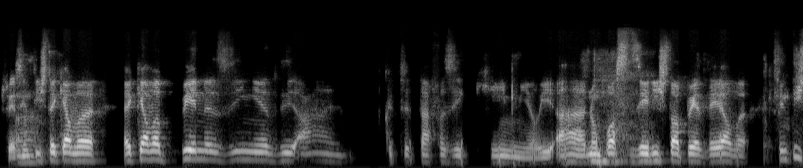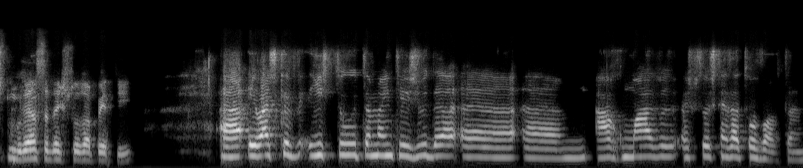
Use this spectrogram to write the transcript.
Isto é, Ah. Sentiste aquela, aquela penazinha de ah, que te está a fazer químio e ah, não posso dizer isto ao pé dela. Sentiste mudança das pessoas ao pé de ti? Ah, eu acho que isto também te ajuda a, a- a arrumar as pessoas que tens à tua volta.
